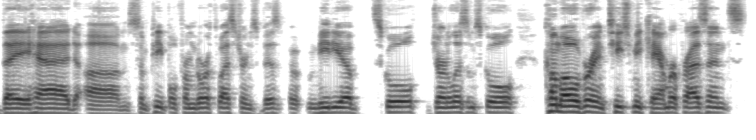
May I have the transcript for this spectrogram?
They had um, some people from Northwestern's business, uh, media school, journalism school, come over and teach me camera presence.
